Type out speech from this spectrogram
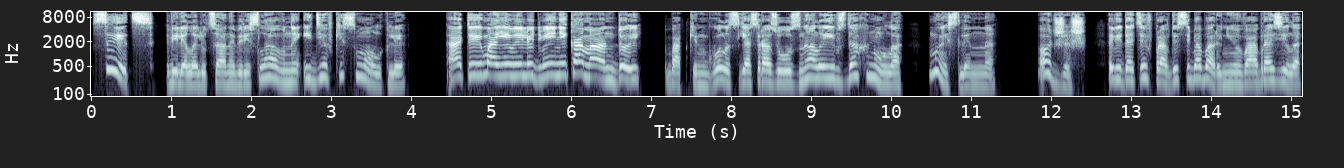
«Цыц!» — велела Люциана Береславовна, и девки смолкли. «А ты моими людьми не командуй!» Бабкин голос я сразу узнала и вздохнула, мысленно. «Вот же ж, Видать, и вправду себя барынью вообразила.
